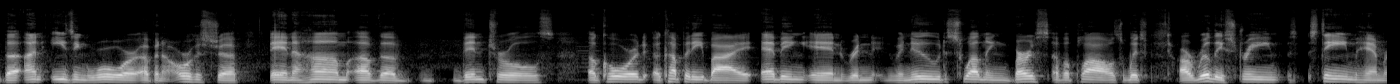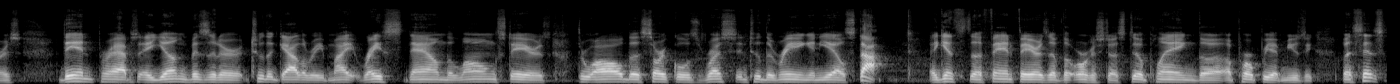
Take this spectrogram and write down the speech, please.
the uneasing roar of an orchestra and a hum of the ventrals accord accompanied by ebbing and re- renewed swelling bursts of applause which are really stream steam hammers. Then perhaps a young visitor to the gallery might race down the long stairs through all the circles rush into the ring and yell stop! against the fanfares of the orchestra still playing the appropriate music. But since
